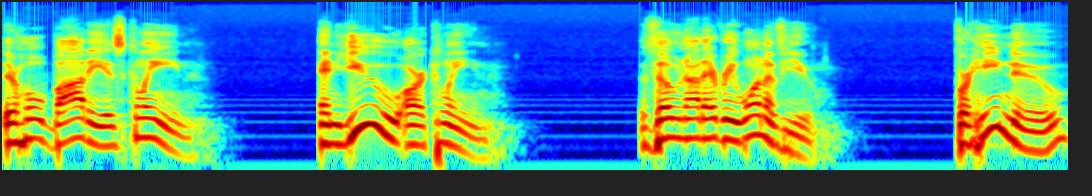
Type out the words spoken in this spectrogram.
their whole body is clean. And you are clean, though not every one of you. For he knew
